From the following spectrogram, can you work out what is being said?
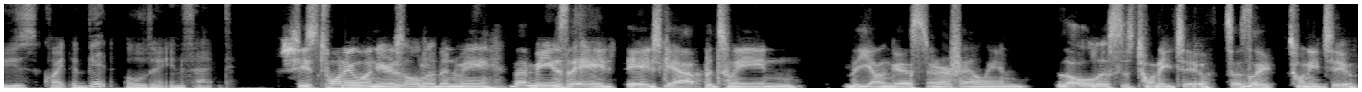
who's quite a bit older, in fact. She's 21 years older than me. That means the age the age gap between the youngest in our family and the oldest is 22. So it's like 22.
